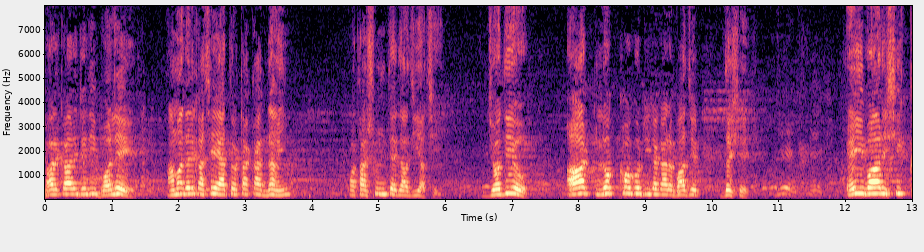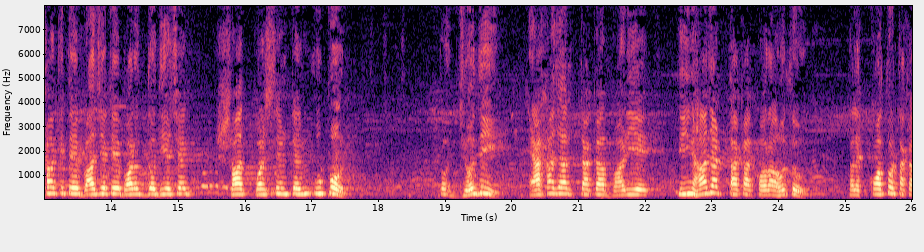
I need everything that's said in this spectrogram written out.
সরকার যদি বলে আমাদের কাছে এত টাকা নাই, কথা শুনতে রাজি আছি। যদিও আট লক্ষ কোটি টাকার বাজেট দেশে। এইবার শিক্ষাকে বাজেটে বরাদ্দ দিয়েছেন সাত পার্সেন্টের উপর। তো যদি এক হাজার টাকা বাড়িয়ে তিন হাজার টাকা করা হতো, তাহলে কত টাকা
